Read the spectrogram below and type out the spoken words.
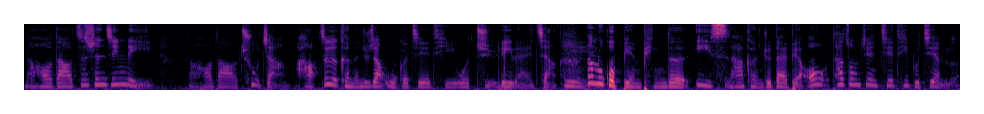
然后到资深经理。然后到处长，好，这个可能就叫五个阶梯。我举例来讲，嗯，那如果扁平的意思，它可能就代表哦，它中间阶梯不见了，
